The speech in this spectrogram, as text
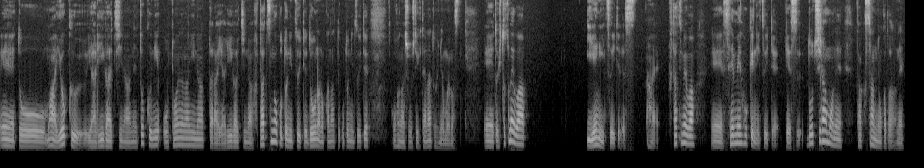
えーとまあ、よくやりがちなね、特に大人になったらやりがちな2つのことについてどうなのかなってことについてお話をしていきたいなというふうに思います。えー、と1つ目は家についてです。はい、2つ目は、えー、生命保険についてです。どちらもね、たくさんの方がね、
